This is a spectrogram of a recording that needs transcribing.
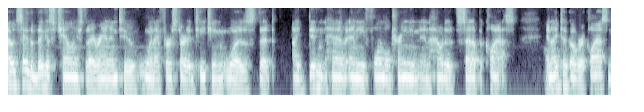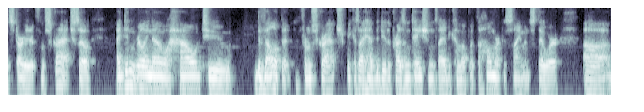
I would say the biggest challenge that I ran into when I first started teaching was that I didn't have any formal training in how to set up a class. And I took over a class and started it from scratch. So I didn't really know how to develop it from scratch because I had to do the presentations. I had to come up with the homework assignments. There were uh,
